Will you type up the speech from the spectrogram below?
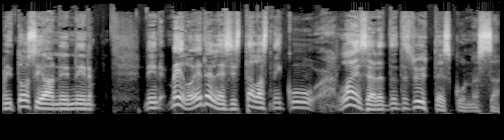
niin tosiaan niin, niin, niin meillä on edelleen siis tällaista niin kuin lainsäädäntöä tässä yhteiskunnassa,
